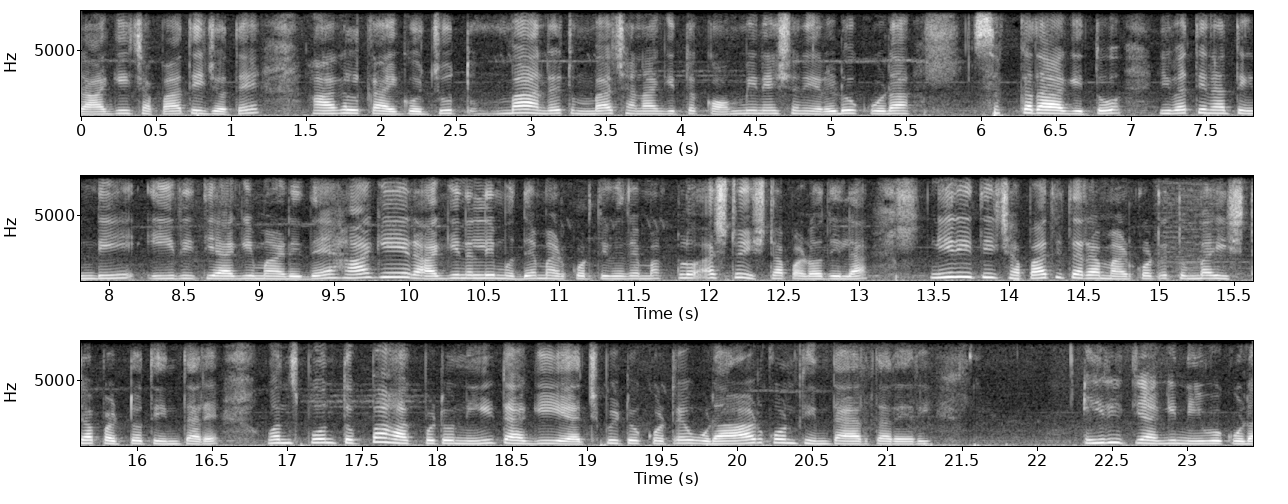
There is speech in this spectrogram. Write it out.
ರಾಗಿ ಚಪಾತಿ ಜೊತೆ ಹಾಗಲಕಾಯಿ ಗೊಜ್ಜು ತುಂಬ ಅಂದರೆ ತುಂಬ ಚೆನ್ನಾಗಿತ್ತು. ಕಾಂಬಿನೇಷನ್ ಎರಡೂ ಕೂಡ ಸಕ್ಕದಾಗಿತ್ತು. ಇವತ್ತಿನ ತಿಂಡಿ ಈ ರೀತಿಯಾಗಿ ಮಾಡಿದ್ದೆ. ಹಾಗೆ ರಾಗಿನಲ್ಲಿ ಮುದ್ದೆ ಮಾಡ್ಕೊಡ್ತೀವಿ ಅಂದರೆ ಮಕ್ಕಳು ಅಷ್ಟು ಇಷ್ಟಪಡೋದಿಲ್ಲ. ಈ ರೀತಿ ಚಪಾತಿ ಥರ ಮಾಡಿಕೊಟ್ರೆ ತುಂಬ ಇಷ್ಟಪಟ್ಟು ತಿಂತಾರೆ. ಒಂದು ಸ್ಪೂನ್ ತುಪ್ಪ ಹಾಕ್ಬಿಟ್ಟು ನೀಟಾಗಿ ಹಚ್ಬಿಟ್ಟು ಕೊಟ್ಟರೆ ಓಡಾಡ್ಕೊಂಡು ತಿಂತಾ ಇರ್ತಾರೆ ರೀ. ಈ ರೀತಿಯಾಗಿ ನೀವು ಕೂಡ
